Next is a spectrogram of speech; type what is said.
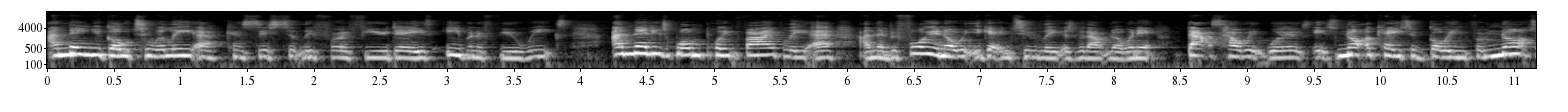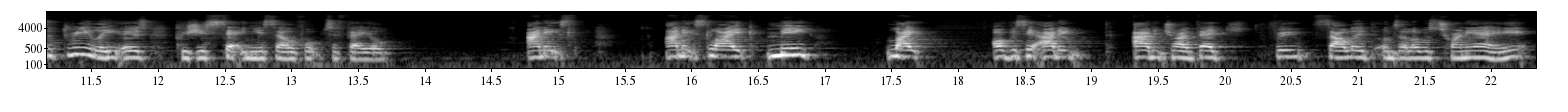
and then you go to a litre consistently for a few days, even a few weeks, and then it's 1.5 litre, and then before you know it, you're getting two litres without knowing it. That's how it works. It's not a case of going from naught to three litres because you're setting yourself up to fail. And it's and it's like me, like obviously I didn't I didn't try veg fruit salad until I was 28,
